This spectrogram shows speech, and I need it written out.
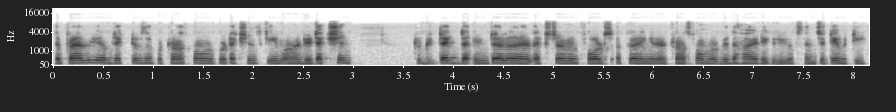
The primary objectives of a transformer protection scheme are detection, to detect the internal and external faults occurring in a transformer with a high degree of sensitivity.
